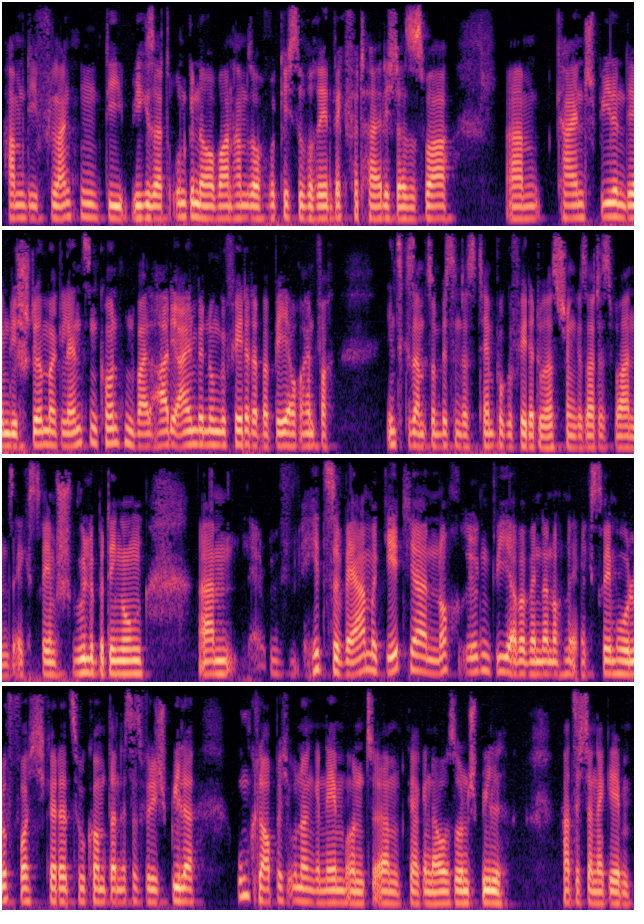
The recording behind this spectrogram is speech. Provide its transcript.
haben die Flanken, die wie gesagt ungenau waren, haben sie auch wirklich souverän wegverteidigt. Also es war ähm, kein Spiel, in dem die Stürmer glänzen konnten, weil A die Einbindung gefehlt hat, aber B auch einfach insgesamt so ein bisschen das Tempo gefedert. Du hast schon gesagt, es waren extrem schwüle Bedingungen. Ähm, Hitze, Wärme geht ja noch irgendwie, aber wenn da noch eine extrem hohe Luftfeuchtigkeit dazu kommt, dann ist das für die Spieler unglaublich unangenehm und ähm, ja genau so ein Spiel hat sich dann ergeben.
